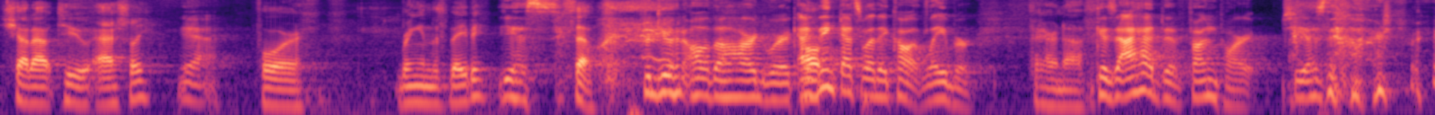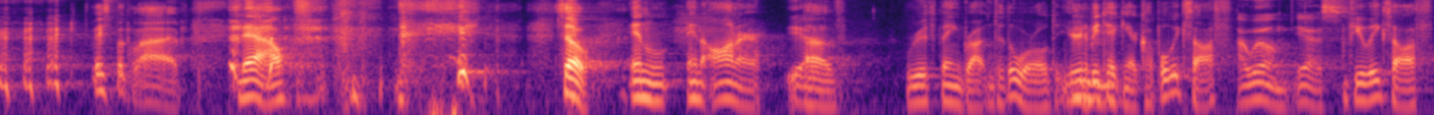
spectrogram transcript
Shout out to Ashley Yeah. for bringing this baby. Yes. So, For doing all the hard work. I All- think that's why they call it labor. Fair enough. Because I had the fun part. She has the hard work. Facebook Live. Now, so in in honor Yeah. of Ruth being brought into the world, you're going to be taking a couple weeks off, I will. Yes. a few weeks off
